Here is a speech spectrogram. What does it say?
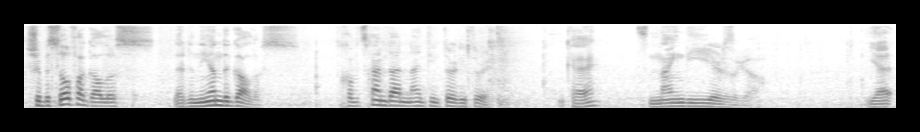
Shebesofa Galus, that in the end of Galus, Chafetz Chaim died in 1933. Okay, it's 90 years ago. Yet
